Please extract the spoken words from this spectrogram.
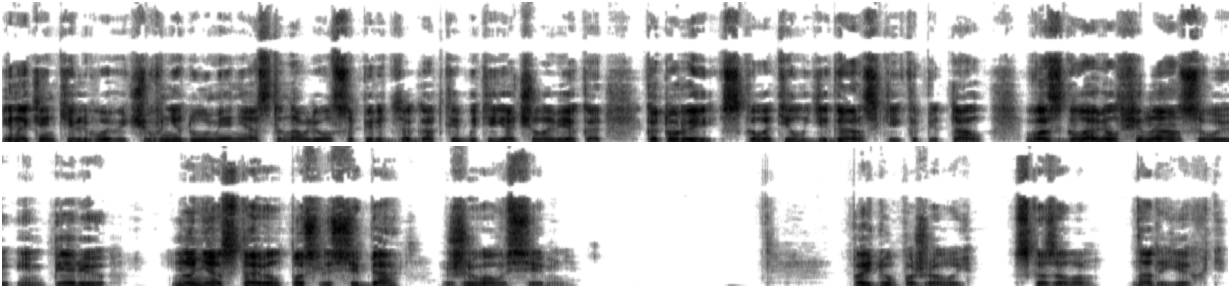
Иннокентий Львович в недоумении останавливался перед загадкой бытия человека, который сколотил гигантский капитал, возглавил финансовую империю, но не оставил после себя живого семени. — Пойду, пожалуй, — сказал он, — надо ехать.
